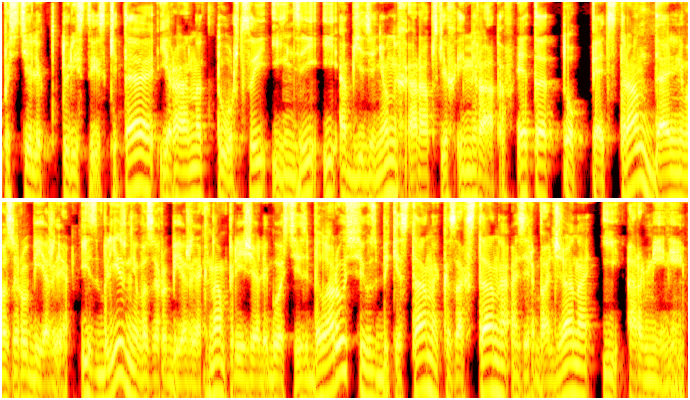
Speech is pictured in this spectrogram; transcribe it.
посетили туристы из Китая, Ирана, Турции, Индии и Объединенных Арабских Эмиратов. Это топ-5 стран дальнего зарубежья. Из ближнего зарубежья к нам приезжали гости из Беларуси, Узбекистана, Казахстана, Азербайджана и Армении.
